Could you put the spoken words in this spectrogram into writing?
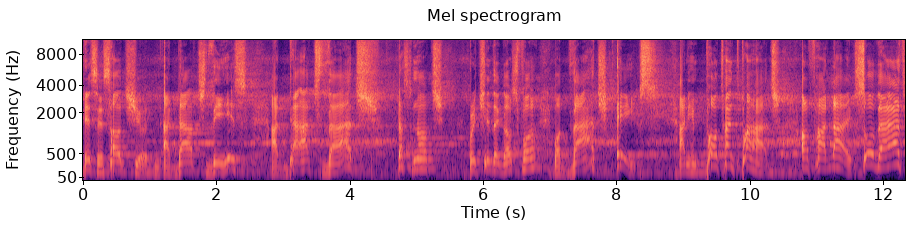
this is how you adapt this, adapt that. That's not preaching the gospel, but that is an important part of our life so that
